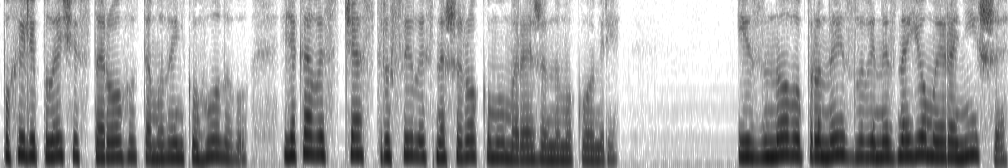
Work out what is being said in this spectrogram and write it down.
похилі плечі старого та маленьку голову, яка весь час трусилась на широкому мережевному комірі. І знову пронизливий, незнайомий раніше,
